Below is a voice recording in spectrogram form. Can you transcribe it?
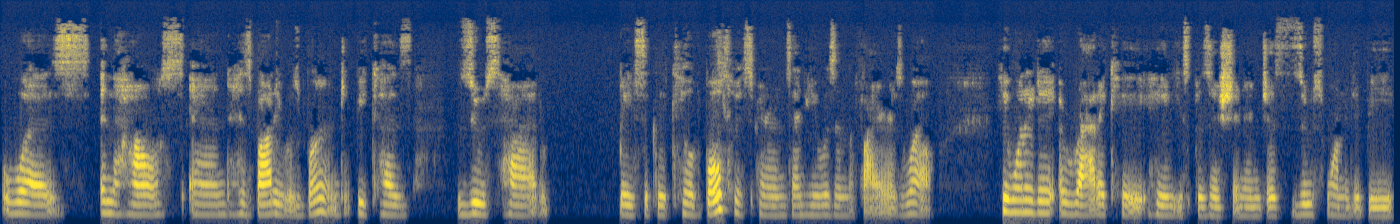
was in the house and his body was burned because Zeus had basically killed both his parents and he was in the fire as well. He wanted to eradicate Hades' position and just Zeus wanted to be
